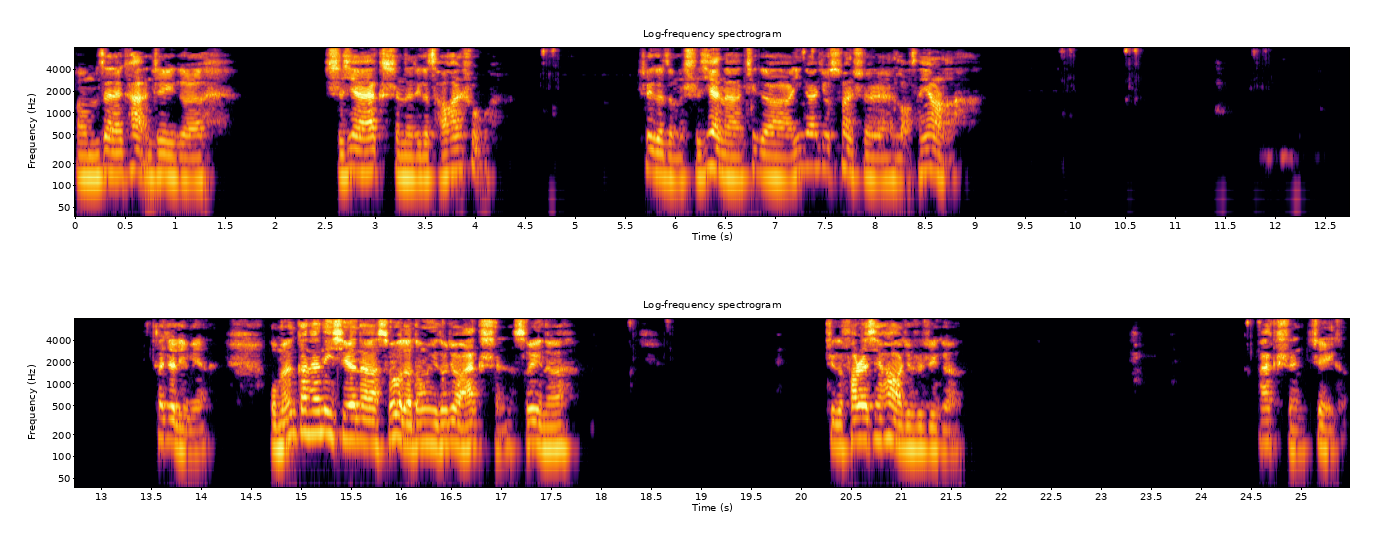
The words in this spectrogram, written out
那，我们再来看这个实现 action 的这个槽函数，这个怎么实现呢？这个应该就算是老三样了，在这里面，我们刚才那些呢，所有的东西都叫 action，所以呢。这个发射信号就是这个 action 这个，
